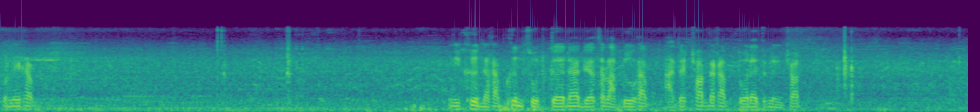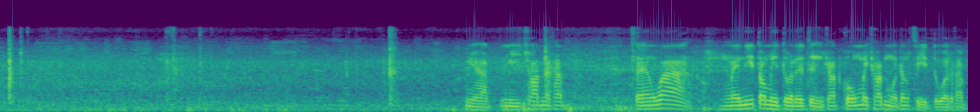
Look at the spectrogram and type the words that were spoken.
ตัวนี้ครับ นี่ขึ้นนะครับ ขึ้นสุดเกินนะ เดี๋ยวสลับดูครับ อาจจะช็อตนะครับ ตัวใดตัวหนึ่งช็อตนี่ครับ มีช็อตนะครับ แสดงว่าในนี้ต้องมีตัวใดตึงช็อตโค้งไม่ช็อตหมดทั้งสี่ตัวนะครับ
